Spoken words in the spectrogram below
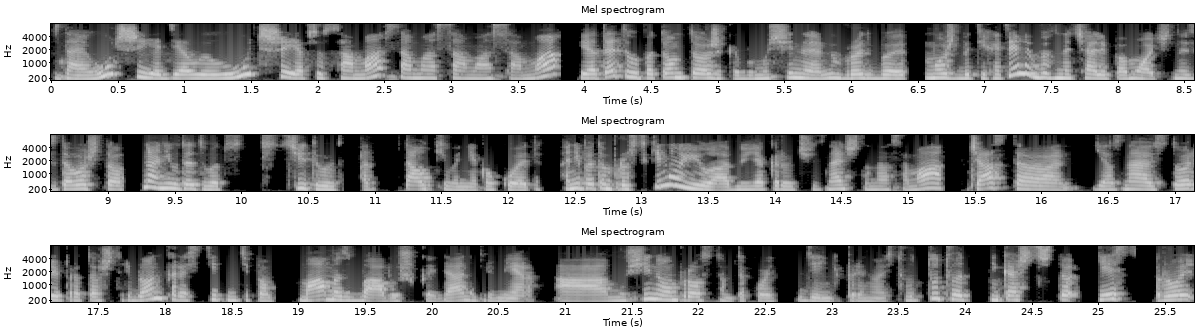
знаю лучше, я делаю лучше, я все сама, сама, сама, сама. И от этого потом тоже, как бы, мужчины, ну, вроде бы, может быть, и хотели бы вначале помочь, но из-за того, что, ну, они вот это вот считывают от отталкивание какое-то. Они потом просто ну и ладно, я, короче, знаю, что она сама. Часто я знаю истории про то, что ребенка растит, ну, типа, мама с бабушкой, да, например, а мужчина, он просто там такой деньги приносит. Вот тут вот, мне кажется, что есть роль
